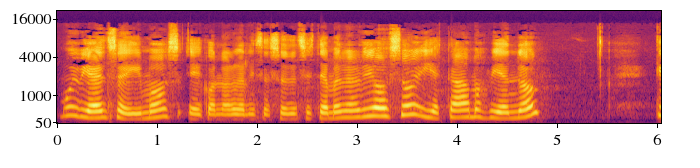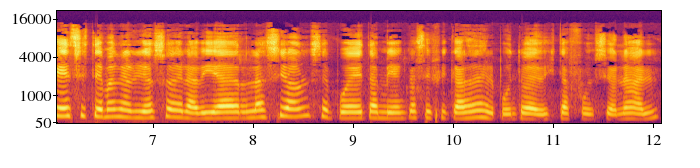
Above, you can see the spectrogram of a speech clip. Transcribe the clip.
Muy bien, seguimos eh, con la organización del sistema nervioso y estábamos viendo que el sistema nervioso de la vía de relación se puede también clasificar desde el punto de vista funcional,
